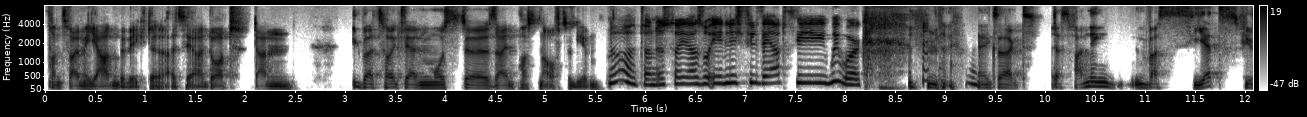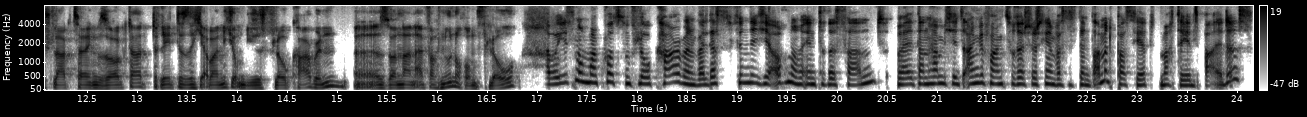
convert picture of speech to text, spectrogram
von zwei Milliarden bewegte, als er dort dann überzeugt werden musste, seinen Posten aufzugeben. Ja, dann ist er ja so ähnlich viel wert wie WeWork. Exakt. Das Funding, was jetzt für Schlagzeilen gesorgt hat, drehte sich aber nicht um dieses Flow Carbon, äh, sondern einfach nur noch um Flow. Aber jetzt noch mal kurz zum Flow Carbon, weil das finde ich ja auch noch interessant, weil dann habe ich jetzt angefangen zu recherchieren, was ist denn damit passiert? Macht er jetzt beides?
